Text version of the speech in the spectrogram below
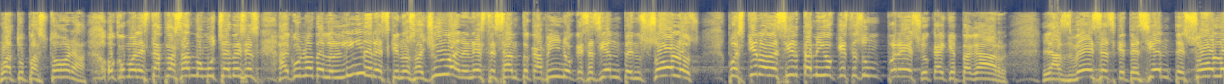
o a tu pastora, o como le está pasando muchas veces a algunos de los líderes que nos ayudan en este santo camino, que se sienten solos. Pues quiero decirte, amigo, que este es un precio que hay que pagar. Las veces que te sientes solo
